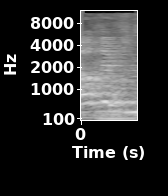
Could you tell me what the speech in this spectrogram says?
Oh, there's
